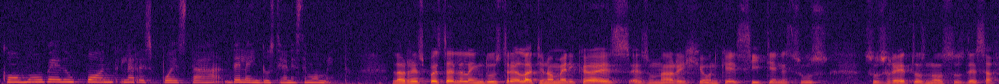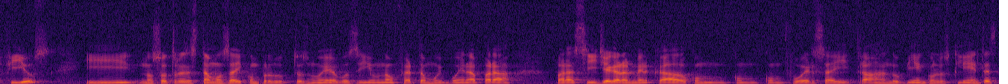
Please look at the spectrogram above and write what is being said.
¿cómo ve Dupont la respuesta de la industria en este momento? La respuesta de la industria Latinoamérica es, es una región que sí tiene sus, sus retos, ¿no? sus desafíos y nosotros estamos ahí con productos nuevos y una oferta muy buena para para así llegar al mercado con, con, con, fuerza y trabajando bien con los clientes.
